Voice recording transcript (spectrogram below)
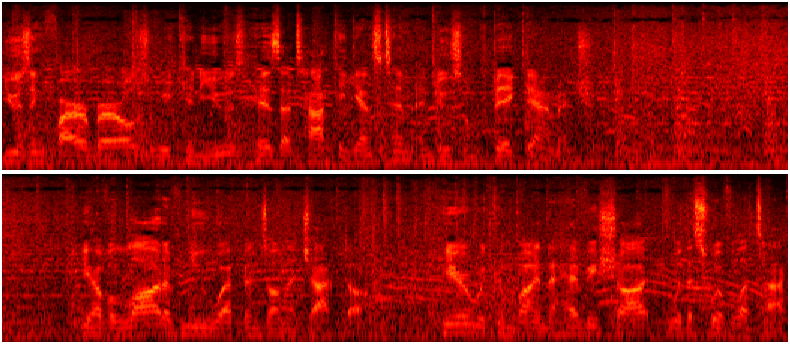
Using fire barrels, we can use his attack against him and do some big damage you have a lot of new weapons on the Jackdaw. Here we combine the heavy shot with a swivel attack.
